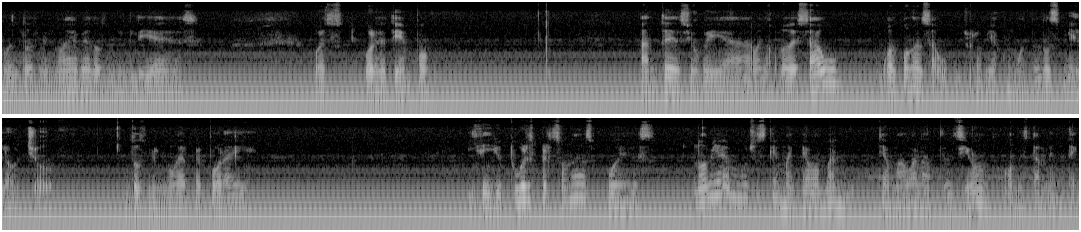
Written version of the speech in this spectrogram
por el 2009, 2010, pues por ese tiempo. Antes yo veía, bueno, lo de Sau, a Sau, yo lo veía como en el 2008, 2009, por ahí. Y de youtubers, personas, pues no había muchos que me llamaban, llamaban la atención, honestamente.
